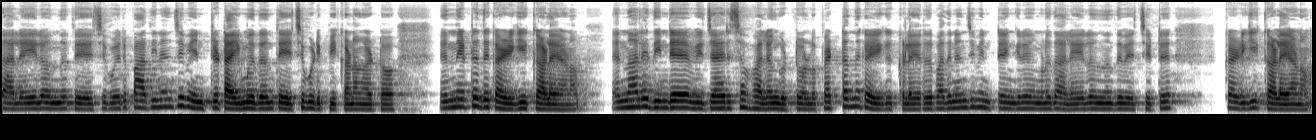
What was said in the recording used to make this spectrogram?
തലയിലൊന്ന് തേച്ച് ഒരു പതിനഞ്ച് മിനിറ്റ് ടൈം ഇതൊന്ന് തേച്ച് പിടിപ്പിക്കണം കേട്ടോ. എന്നിട്ട് ഇത് കഴുകി കളയണം. എന്നാൽ ഇതിന്റെ വിചാരിച്ച ഫലം കിട്ടുള്ളൂ. പെട്ടെന്ന് കഴുകി കളയരുത്. പതിനഞ്ച് മിനിറ്റ് എങ്കിലും നിങ്ങൾ തലയിലൊന്ന് ഇത് വെച്ചിട്ട് കഴുകി കളയണം.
